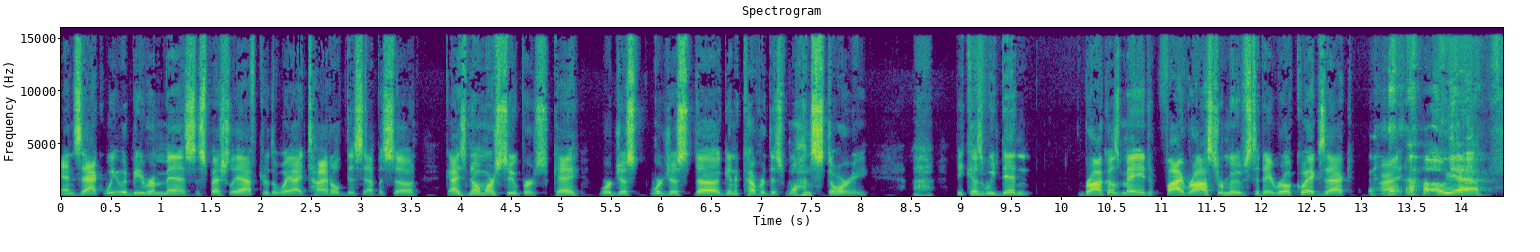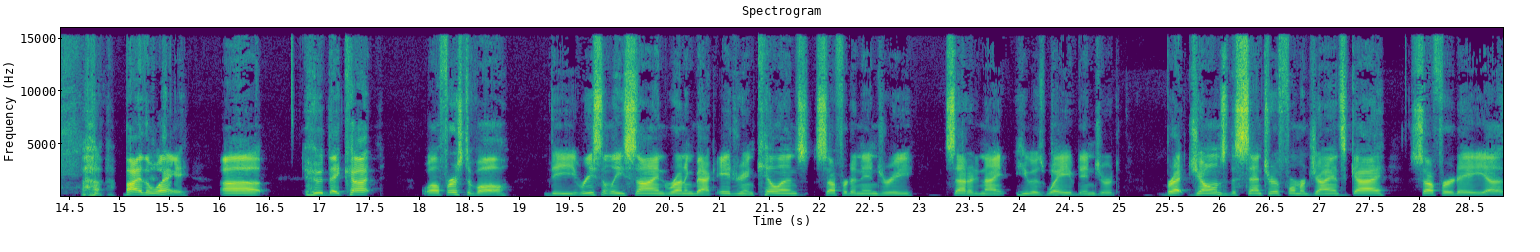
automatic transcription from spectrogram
And Zack, we would be remiss, especially after the way I titled this episode, guys. No more supers, okay? We're just we're just uh, going to cover this one story uh, because we didn't. Broncos made five roster moves today, real quick, Zack. All right. oh yeah. Uh, by the way, uh, who'd they cut? Well, first of all, the recently signed running back Adrian Killins suffered an injury Saturday night. He was waived injured. Brett Jones, the center, former Giants guy, suffered a uh,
